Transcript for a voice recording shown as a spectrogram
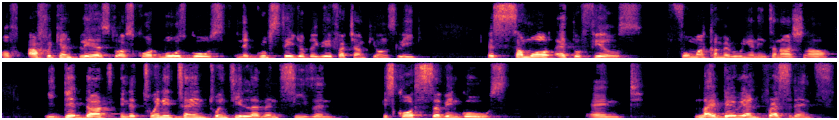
of African players to have scored most goals in the group stage of the UEFA Champions League is Samuel Eto'o Fils, former Cameroonian international. He did that in the 2010-2011 season. He scored seven goals. And Liberian president,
